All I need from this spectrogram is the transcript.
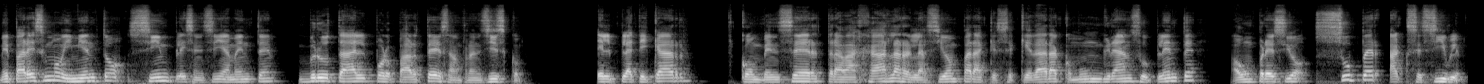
Me parece un movimiento simple y sencillamente brutal por parte de San Francisco. El platicar, convencer, trabajar la relación para que se quedara como un gran suplente a un precio súper accesible.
